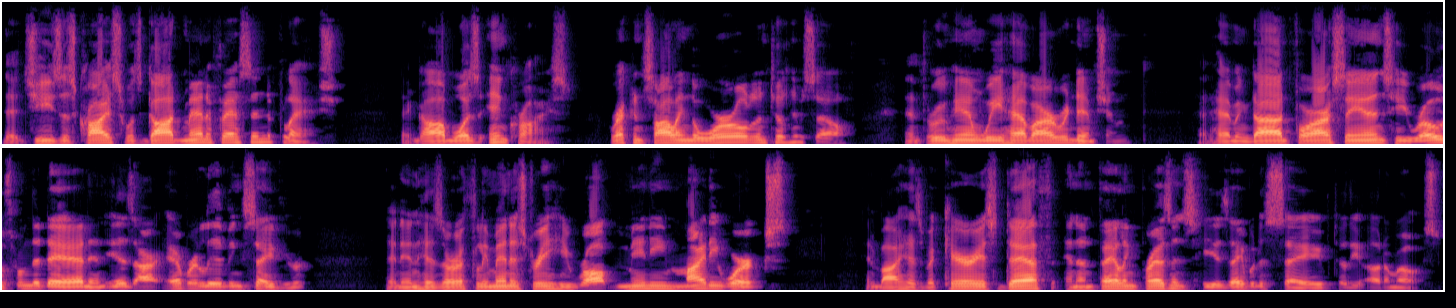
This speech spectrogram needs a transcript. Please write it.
that Jesus Christ was God manifest in the flesh, that God was in Christ, reconciling the world unto himself, and through him we have our redemption, that having died for our sins, he rose from the dead and is our ever living Savior, that in his earthly ministry he wrought many mighty works, and by his vicarious death and unfailing presence he is able to save to the uttermost.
